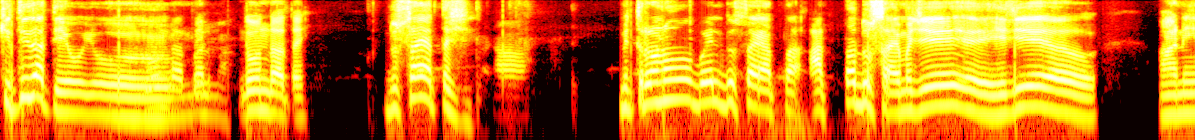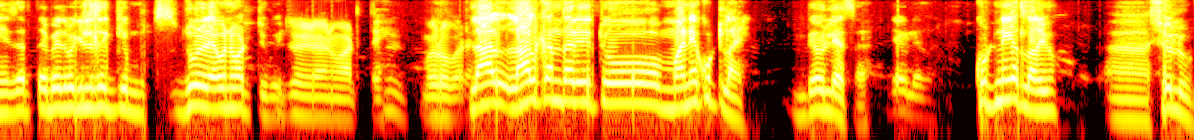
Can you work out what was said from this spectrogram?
किती जाते हो यो दोन दात बलमा? दोन दात आहे. दुसरा आहे आत्ताशी? मित्रांनो बैल दुसरा आहे आता आत्ता दुसरा आहे. म्हणजे हे जे अं, आणि जर तब्येत बघितली तर की जुळल्यावर वाटते बैल. जुळल्यावानी वाटतंय हम्म. बरोबर आहे. लाल लाल कंदारी तो मने कुठला आहे? देवल्याचा. कुठने घेतला? शेलून.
